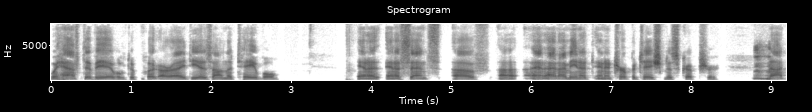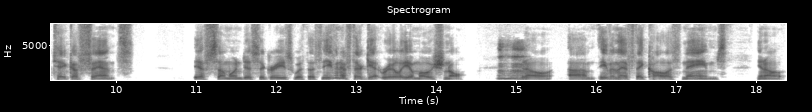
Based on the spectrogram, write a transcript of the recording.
We have to be able to put our ideas on the table in a in a sense of, uh, and, and I mean a, an interpretation of Scripture, mm-hmm. not take offense if someone disagrees with us, even if they get really emotional. Mm-hmm. You know, um, even if they call us names, you know,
